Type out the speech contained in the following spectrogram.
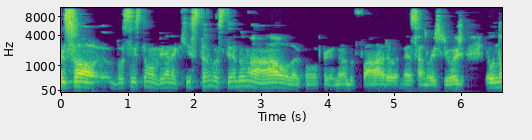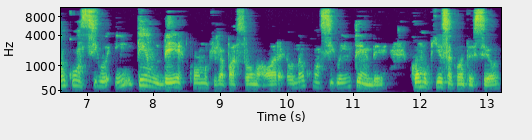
Pessoal, vocês estão vendo aqui, estamos tendo uma aula com o Fernando Faro nessa noite de hoje. Eu não consigo entender como que já passou uma hora, eu não consigo entender como que isso aconteceu.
